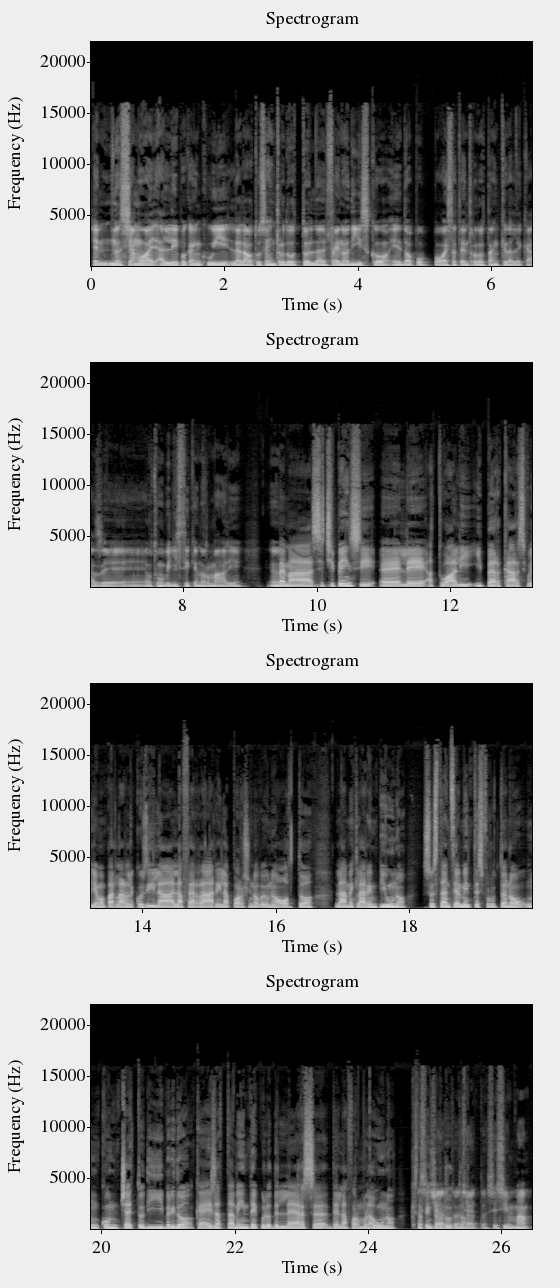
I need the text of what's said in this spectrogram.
Cioè, non siamo all'epoca in cui l'Autos ha introdotto il, freno a disco e dopo poi è stata introdotta anche dalle case automobilistiche normali. Beh, ma ehm, se ci pensi, eh, le attuali hypercar, se vogliamo parlarle così, la, la, Ferrari, la Porsche 918, la McLaren P1, sostanzialmente sfruttano un concetto di ibrido che è esattamente quello dell'ERS della Formula 1 che è stato sì, certo, introdotto. Certo, certo, sì, sì, ma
